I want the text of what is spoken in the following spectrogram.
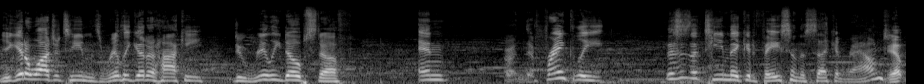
You get to watch a team that's really good at hockey, do really dope stuff, and frankly, this is a team they could face in the second round. Yep.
